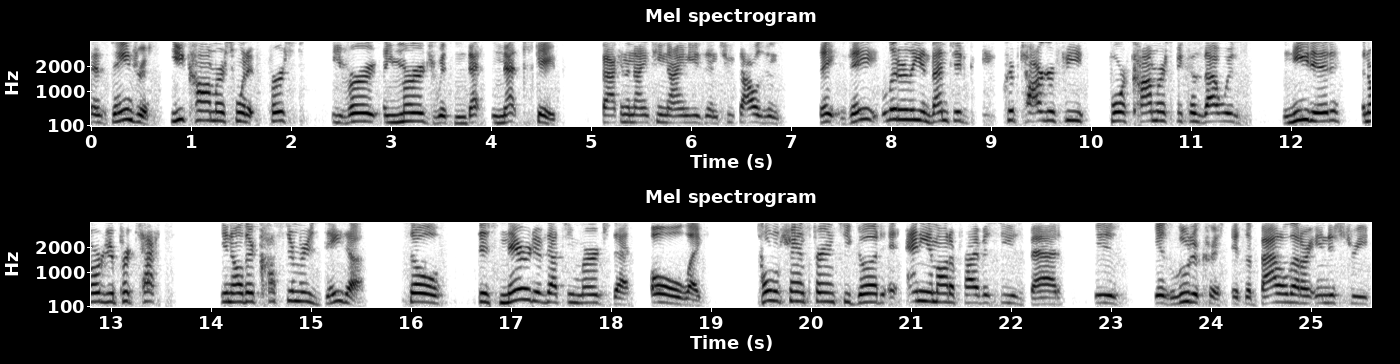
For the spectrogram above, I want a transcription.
as dangerous. E commerce, when it first ever, emerged with Net, Netscape back in the 1990s and 2000s, they, they literally invented cryptography for commerce because that was needed in order to protect you know, their customers' data. So this narrative that's emerged that, oh, like total transparency good and any amount of privacy is bad is is ludicrous. It's a battle that our industry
